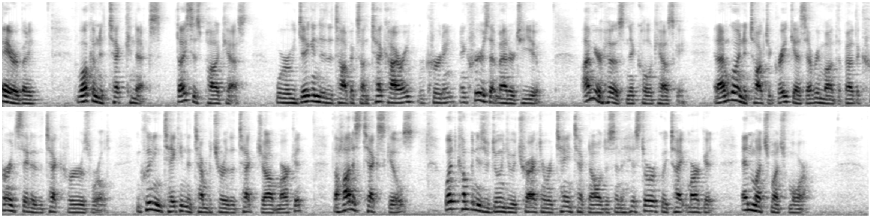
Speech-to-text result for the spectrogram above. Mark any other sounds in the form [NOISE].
Hey, everybody. Welcome to Tech Connects, Dice's podcast, where we dig into the topics on tech hiring, recruiting, and careers that matter to you. I'm your host, Nick Kolakowski, and I'm going to talk to great guests every month about the current state of the tech careers world, including taking the temperature of the tech job market, the hottest tech skills, what companies are doing to attract and retain technologists in a historically tight market, and much, much more.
